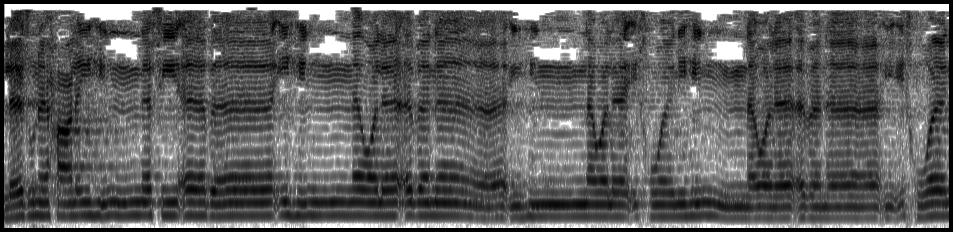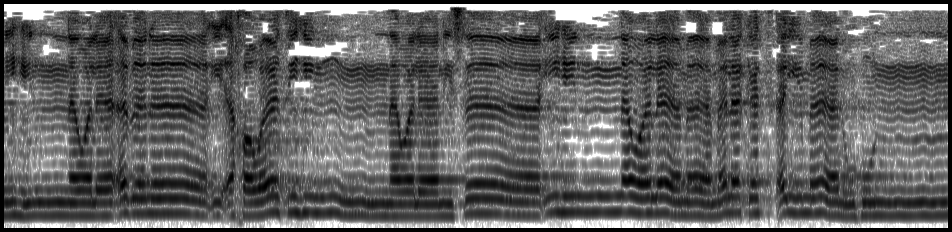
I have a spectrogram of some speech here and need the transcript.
لا جناح عليهن في آبائهن ولا أبنائهن ولا إخوانهن ولا أبناء إخوانهن ولا أبناء أخواتهن ولا نسائهن ولا ما ملكت أيمانهن.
